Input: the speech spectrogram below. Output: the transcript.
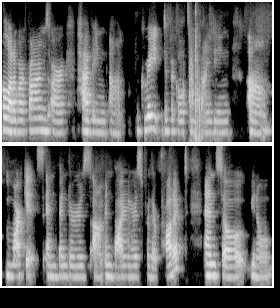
a lot of our farms are having um, great difficulty finding um, markets and vendors um, and buyers for their product. And so, you know,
